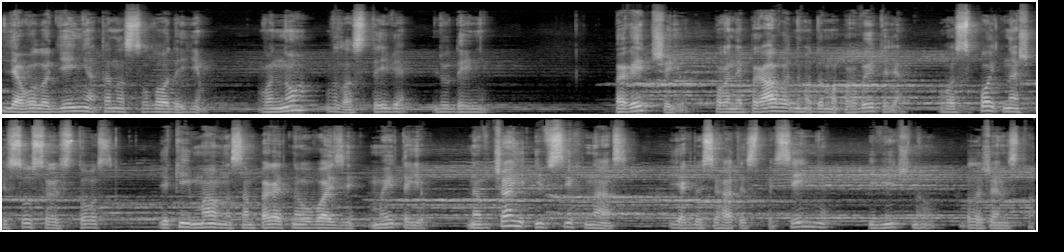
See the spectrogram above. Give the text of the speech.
для володіння та насолоди їм. Воно властиве людині. Притчею про неправедного домоправителя Господь наш Ісус Христос, який мав насамперед на увазі митарів, навчає і всіх нас, як досягати спасіння і вічного блаженства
